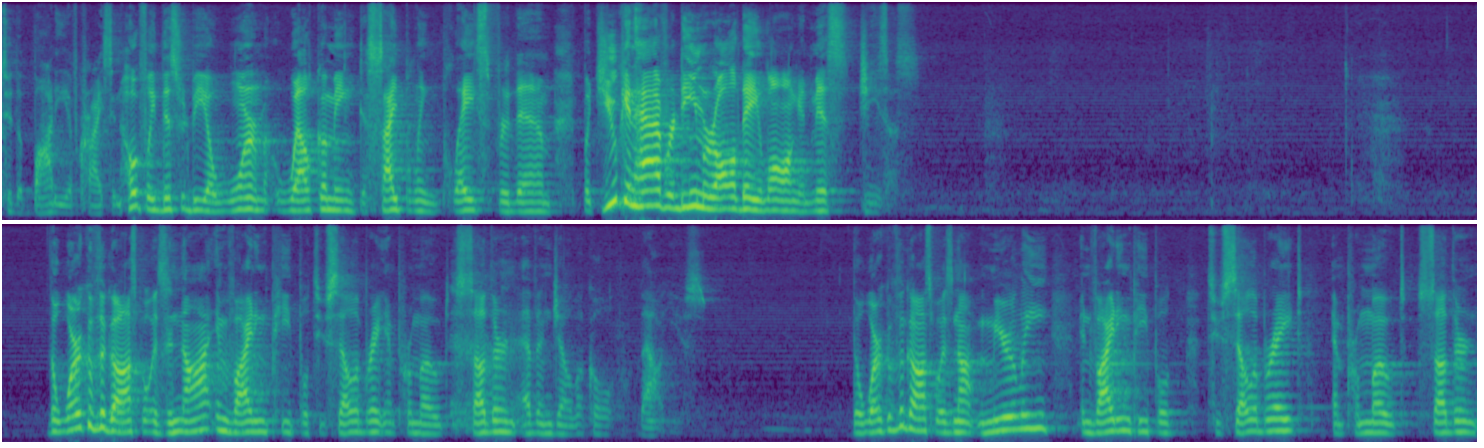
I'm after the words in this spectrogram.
to the body of Christ. And hopefully, this would be a warm, welcoming, discipling place for them. But you can have Redeemer all day long and miss Jesus. The work of the gospel is not inviting people to celebrate and promote Southern evangelical values. The work of the gospel is not merely inviting people to celebrate and promote Southern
